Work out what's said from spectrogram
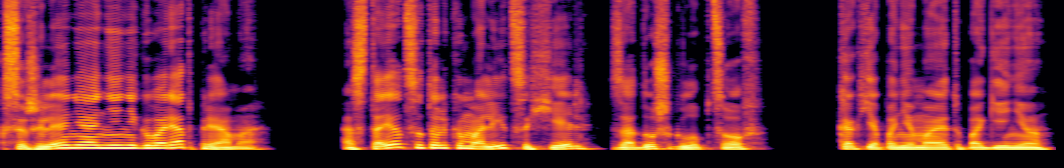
К сожалению, они не говорят прямо. Остается только молиться Хель за душу глупцов. Как я понимаю эту богиню,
